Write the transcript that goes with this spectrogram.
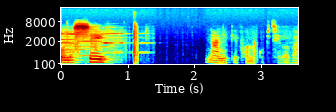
ফোন আসছে। নানিকে ফোন করছে বাবা।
